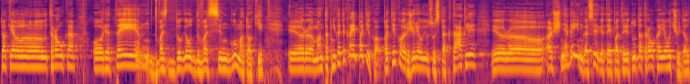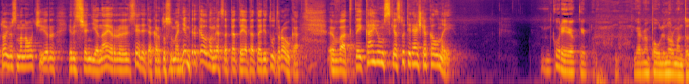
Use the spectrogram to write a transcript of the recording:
tokią e, trauką, o rytai dvas, daugiau dvasingumą tokį. Ir man ta knyga tikrai patiko. Patiko ir žiūrėjau jūsų spektaklį ir e, aš nebeingas irgi taip pat rytų tą trauką jaučiu. Dėl to jūs, manau, ir, ir šiandieną ir sėdite kartu su manim ir kalbamės apie tai, apie tą rytų trauką. Vat, tai ką jums kestuti reiškia kalnai? Kurėjo kaip Gerbėm Paulių Normantą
